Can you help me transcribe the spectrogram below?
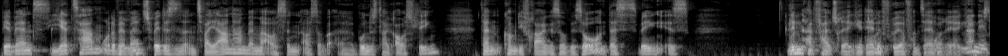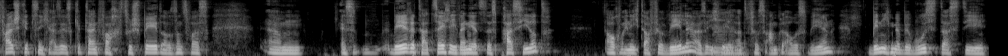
wir werden es jetzt haben oder wir mhm. werden es spätestens in zwei Jahren haben, wenn wir aus, dem aus der äh, Bundestag rausfliegen. Dann kommt die Frage sowieso und deswegen ist Lindner hat falsch reagiert, er hätte früher von selber reagiert. Nein, nee, falsch gibt es nicht. Also es gibt einfach zu spät oder sonst was. Ähm, es wäre tatsächlich, wenn jetzt das passiert, auch wenn ich dafür wähle, also ich mhm. wähle also fürs Ampel auswählen, bin ich mir bewusst, dass die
